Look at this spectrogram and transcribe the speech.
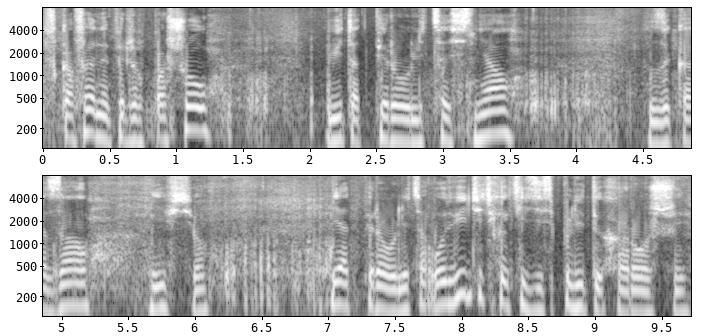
в кафе, например, пошел. Вид от первого лица снял. Заказал. И все. И от первого лица. Вот видите, какие здесь плиты хорошие.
